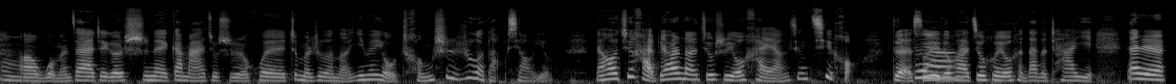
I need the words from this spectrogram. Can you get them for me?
嗯呃，我们在这个室内干嘛就是会这么热呢？因为有城市热岛效应，然后去海边呢，就是有海洋性气候，对，所以的啊话就会有很大的差异。但是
